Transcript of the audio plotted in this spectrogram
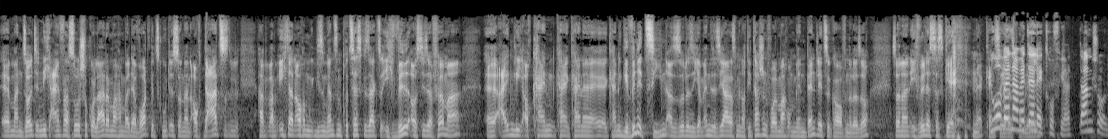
äh, man sollte nicht einfach so Schokolade machen, weil der Wortwitz gut ist, sondern auch da habe hab ich dann auch in diesem ganzen Prozess gesagt, so ich will aus dieser Firma äh, eigentlich auch kein, kein, keine, äh, keine Gewinne ziehen, also so, dass ich am Ende des Jahres mir noch die Taschen voll mache, um mir ein Bentley zu kaufen oder so, sondern ich will, dass das Geld... Ne, Nur wenn er mit Elektro fährt, dann schon.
